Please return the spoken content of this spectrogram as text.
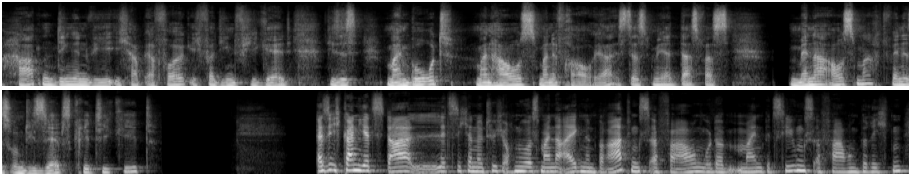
harten Dingen wie ich habe Erfolg, ich verdiene viel Geld, dieses mein Boot, mein Haus, meine Frau, ja, ist das mehr das, was Männer ausmacht, wenn es um die Selbstkritik geht? Also ich kann jetzt da letztlich ja natürlich auch nur aus meiner eigenen Beratungserfahrung oder meinen Beziehungserfahrung berichten.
